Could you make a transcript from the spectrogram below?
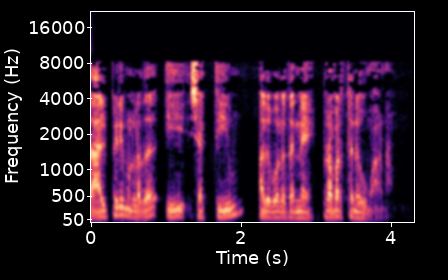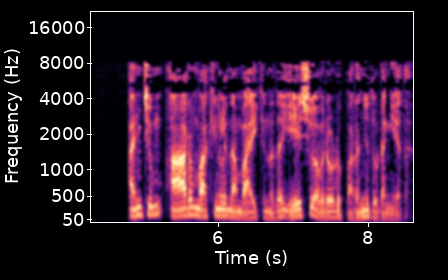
താൽപര്യമുള്ളത് ഈ ശക്തിയും അതുപോലെ തന്നെ പ്രവർത്തനവുമാണ്. അഞ്ചും ആറും വാക്യങ്ങളിൽ നാം വായിക്കുന്നത് യേശു അവരോട് പറഞ്ഞു തുടങ്ങിയത്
